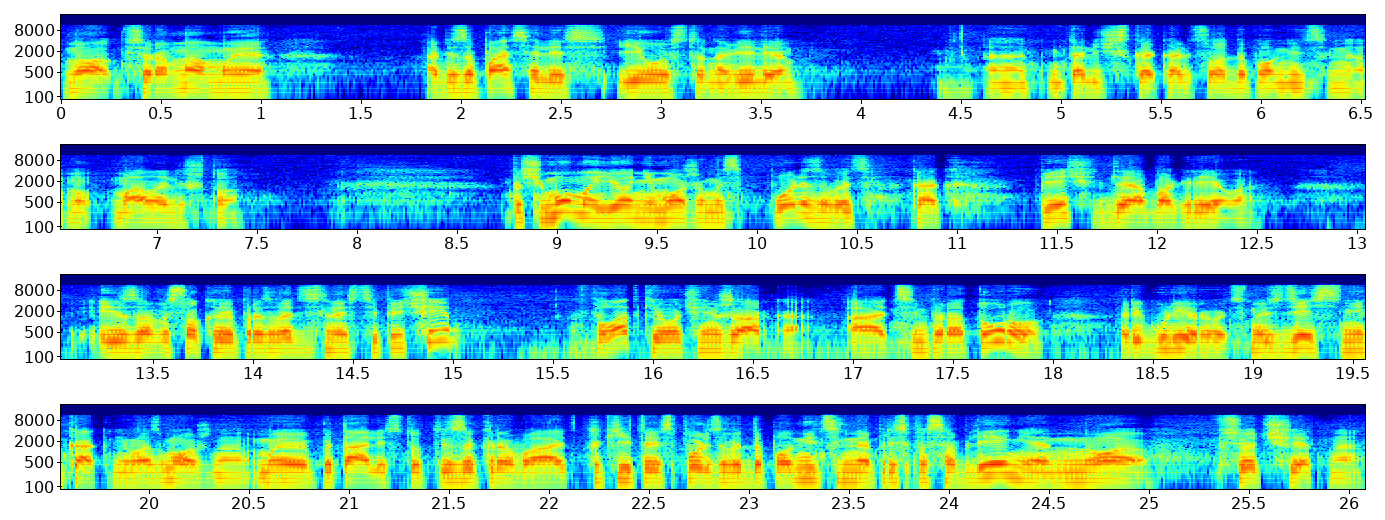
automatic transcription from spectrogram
Но все равно мы обезопасились и установили металлическое кольцо дополнительно. Ну, мало ли что. Почему мы ее не можем использовать как печь для обогрева? Из-за высокой производительности печи в палатке очень жарко, а температуру регулировать, но ну, здесь никак невозможно. Мы пытались тут и закрывать, какие-то использовать дополнительные приспособления, но все тщетно.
